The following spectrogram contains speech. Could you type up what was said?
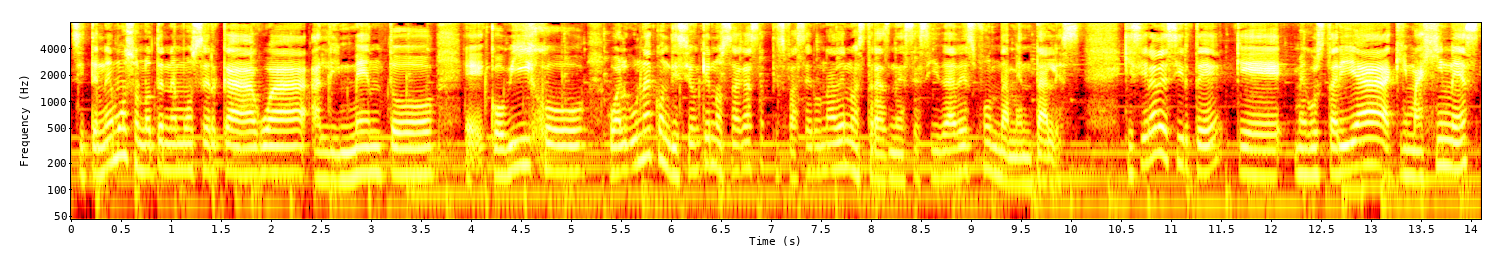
si tenemos o no tenemos cerca agua, alimento, eh, cobijo o alguna condición que nos haga satisfacer una de nuestras necesidades fundamentales. Quisiera decirte que me gustaría que imagines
